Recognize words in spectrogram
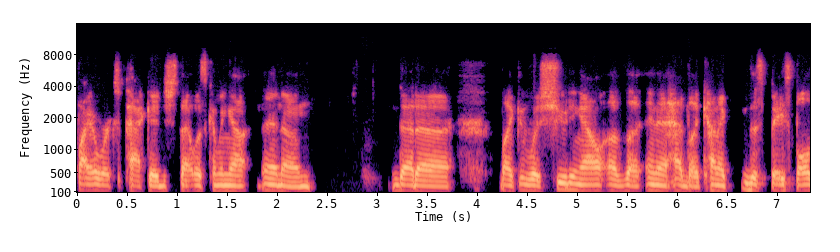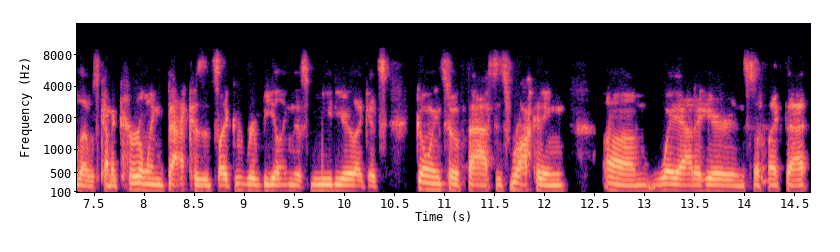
fireworks package that was coming out, and um, that uh like it was shooting out of the and it had like kind of this baseball that was kind of curling back because it's like revealing this meteor like it's going so fast it's rocketing um way out of here and stuff like that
